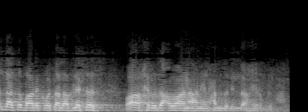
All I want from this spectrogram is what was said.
Allah wa ta'ala bless us. وآخر دعوانا عن الحمد لله رب العالمين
